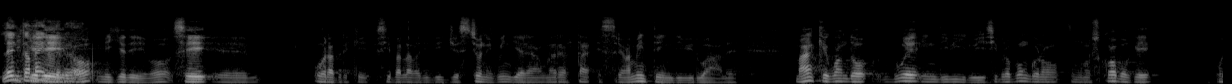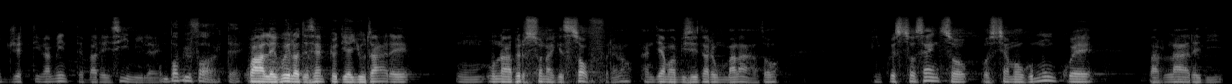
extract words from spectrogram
lentamente chiedevo, però. mi chiedevo se, eh, ora perché si parlava di digestione, quindi era una realtà estremamente individuale, ma anche quando due individui si propongono uno scopo che oggettivamente pare simile, Un po' più forte. quale quello ad esempio di aiutare una persona che soffre, no? andiamo a visitare un malato, in questo senso possiamo comunque parlare di,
